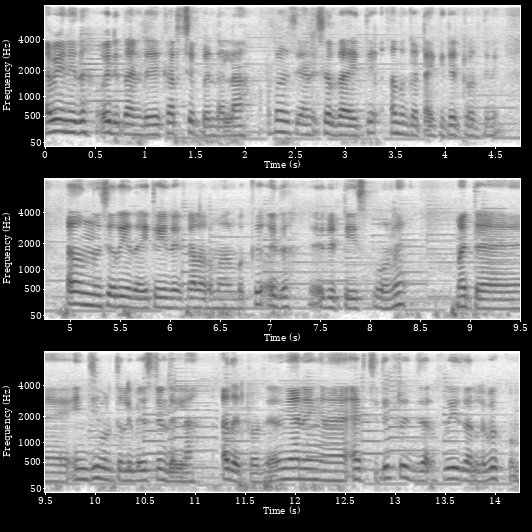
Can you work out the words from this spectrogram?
അപ്പോൾ ഇനി ഇത് ഒരു തണ്ട് കറച്ചപ്പ് ഉണ്ടല്ലോ അപ്പോൾ അത് ഞാൻ ചെറുതായിട്ട് അതും കട്ടാക്കിയിട്ട് ഇട്ട് കൊടുത്തിന്. അതൊന്ന് ചെറിയതായിട്ട് അതിന്റെ കളർ മാറുമ്പോൾ ഒരു ഒരു ടീസ്പൂണ് മറ്റേ ഇഞ്ചി വെളുത്തുള്ളി പേസ്റ്റ് ഉണ്ടല്ലോ അത് ഇട്ട് കൊടുത്തിന്. ഞാനിങ്ങനെ അരിച്ചിട്ട് ഫ്രീസർ ഫ്രീസറിൽ വെക്കും.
